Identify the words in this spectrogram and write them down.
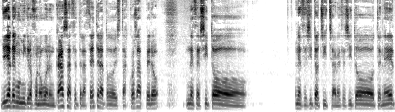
Yo ya tengo un micrófono bueno en casa, etcétera, etcétera, todas estas cosas, pero necesito necesito chicha, necesito tener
